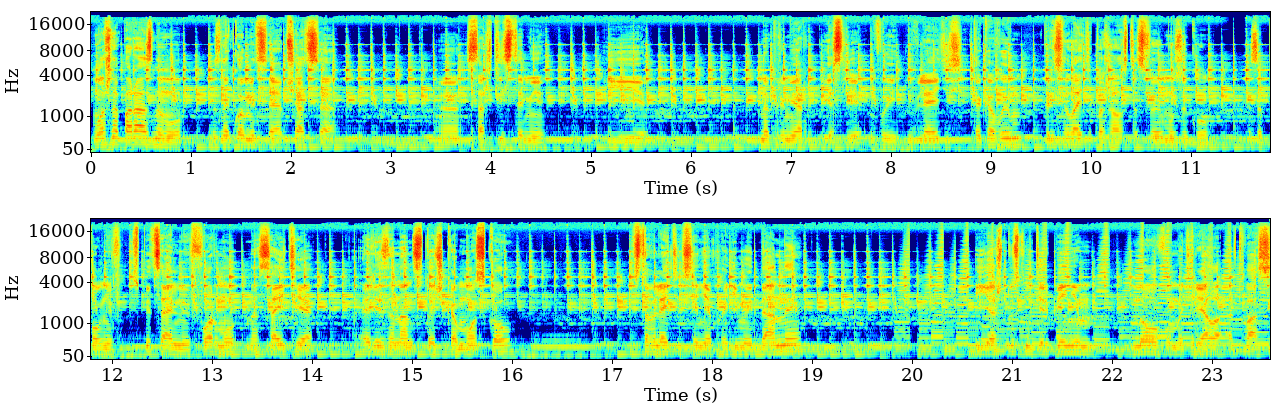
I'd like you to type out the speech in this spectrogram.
Можно по-разному знакомиться и общаться э, с артистами Например, если вы являетесь таковым, присылайте, пожалуйста, свою музыку, заполнив специальную форму на сайте resonance.moscow. Вставляйте все необходимые данные, и я жду с нетерпением нового материала от вас,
